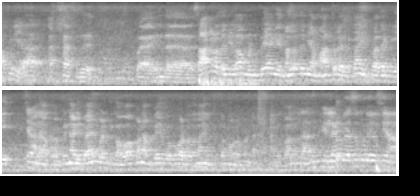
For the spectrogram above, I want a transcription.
அப்படியா? அது இப்போ இந்த சாக்கடை தண்ணியெல்லாம் கொண்டு போய் அங்கே நல்ல தண்ணியாக மாத்துறதுக்கு தான் இப்போதைக்கு. அதை அப்புறம் பின்னாடி பயன்படுத்திக்கோ. ஓப்பனாக அப்படியே போட்டதுன்னா சுத்தமாக விட மாட்டேன். அது பண்ணல. அதுக்கு இல்லை பேசக்கூடிய விஷயம்.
